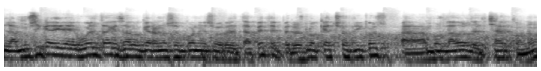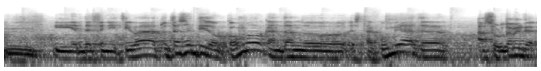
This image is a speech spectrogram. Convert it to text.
la música de ida y vuelta, que es algo que ahora no se pone sobre el tapete, pero es lo que ha hecho ricos a ambos lados del charco, ¿no? Mm. Y en definitiva, ¿tú te has sentido cómodo cantando esta cumbia? Absolutamente.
